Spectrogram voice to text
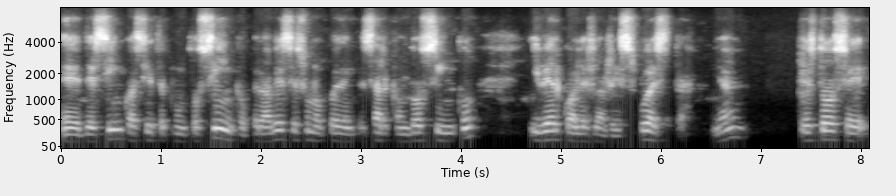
eh, de 5 a 7.5, pero a veces uno puede empezar con 2.5 y ver cuál es la respuesta. ¿ya? Esto se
